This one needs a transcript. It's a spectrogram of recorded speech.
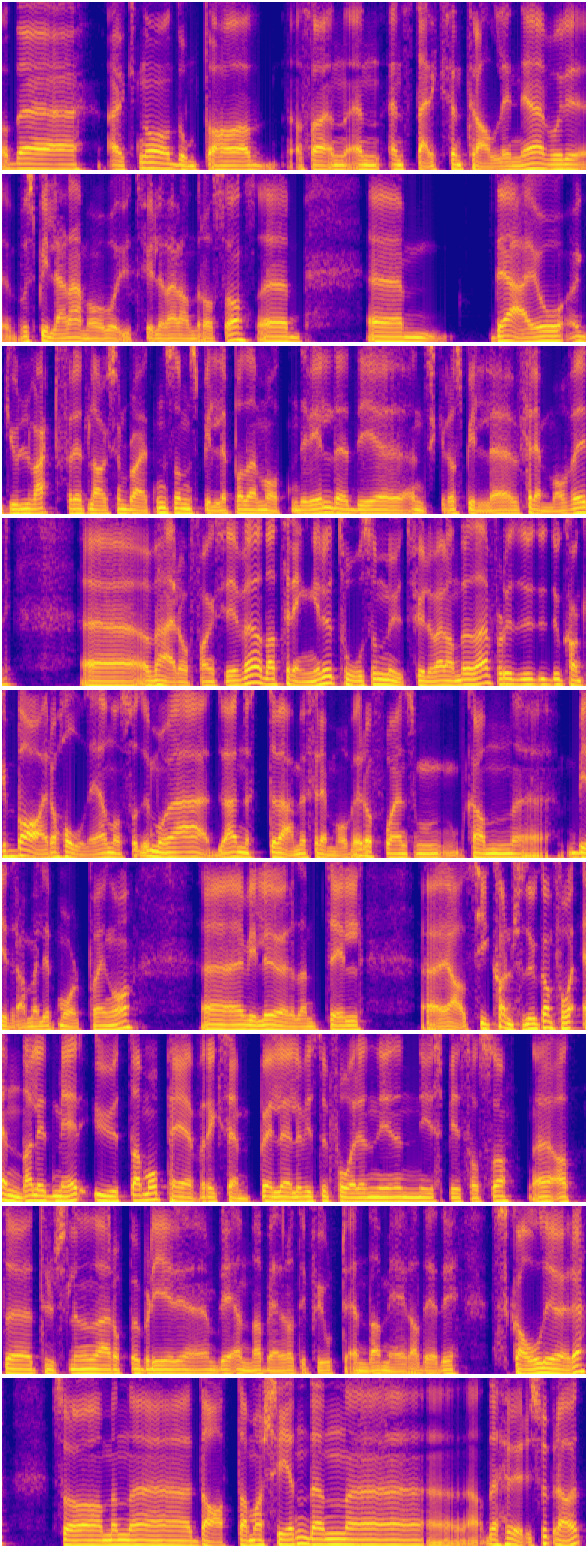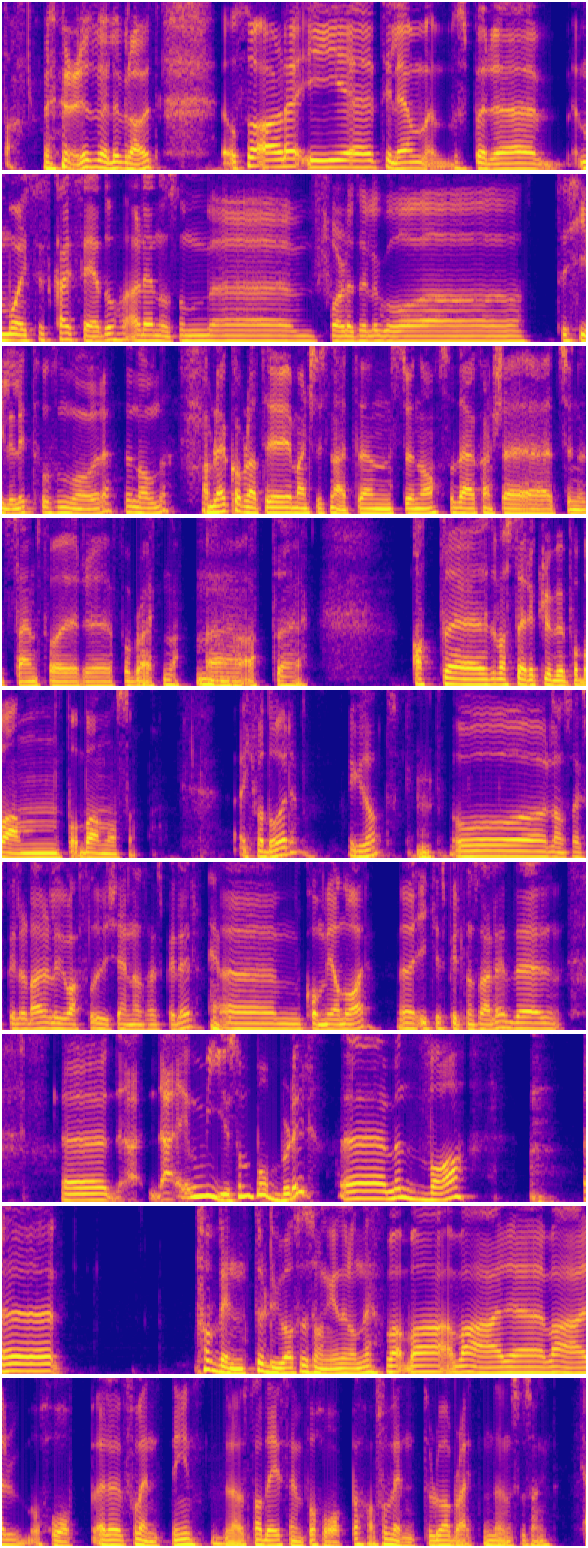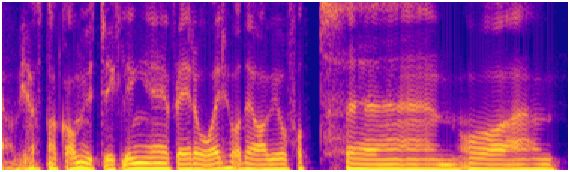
Og det er jo ikke noe dumt å ha altså, en, en, en, sterk sentrallinje hvor, hvor, spillerne er med å utfylle hverandre også. Så, det er jo gull verdt for et lag som Brighton, som spiller på den måten de vil. De ønsker å spille fremover. Uh, være offensive. Da trenger du to som utfyller hverandre der. For du, du, du kan ikke bare holde igjen også. Du, må, du, er nødt til å være med fremover og få en som kan uh, bidra med litt målpoeng òg. Eh, vil gjøre dem til ja, si Kanskje du kan få enda litt mer ut av Mopé, f.eks., eller hvis du får en ny, ny spiss også. At truslene der oppe blir, blir enda bedre, at de får gjort enda mer av det de skal gjøre. Så, men uh, datamaskinen, den uh, ja, Det høres jo bra ut, da. Det høres veldig bra ut. Og så er det i eh, tillegg å spørre Moises Caicedo, er det noe som uh, får det til å gå til å kile litt hos noen av dere, det navnet? Han ble kobla til Manchester United en stund nå, så det er kanskje et sunnhetstegn for, for Brighton. da. Mm. At, at, det var større klubber på banen, på banen også. Ecuador ikke sant? Mm. Og landslagsspiller der, eller i hvert fall U21-landslagsspiller. Ja. Uh, kom i januar. Uh, ikke spilt noe særlig. Det, uh, det, er, mye som bobler. Eh, men hva forventer du av sesongen, Ronny? Hva, hva, hva, er, hva er, håp, eller forventningen? La oss ta det istedenfor håpet. Hva forventer du av Brighton denne sesongen? Ja, Vi har snakka om utvikling i flere år, og det har vi jo fått. og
